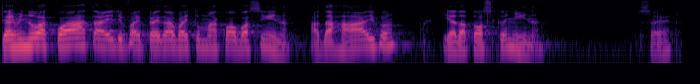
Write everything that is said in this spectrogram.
Terminou a quarta, aí ele vai pegar, vai tomar qual vacina? A da raiva e a da tosse canina certo?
